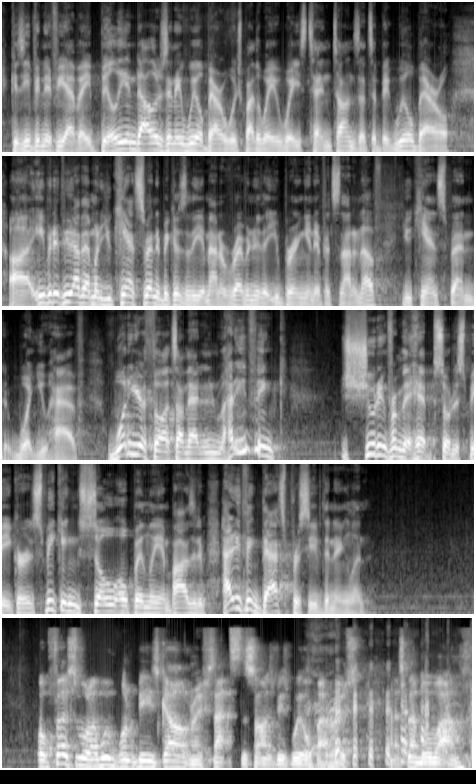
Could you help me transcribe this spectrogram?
Because even if you have a billion dollars in a wheelbarrow, which by the way weighs 10 tons, that's a big wheelbarrow. Uh, even if you have that money, you can't spend it because of the amount of revenue that you bring in. If it's not enough, you can't spend what you have. What are your thoughts on that? And how do you think? Shooting from the hip, so to speak, or speaking so openly and positive. How do you think that's perceived in England? Well, first of all, I wouldn't want to be his gardener if that's the size of his wheelbarrows. that's number one.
